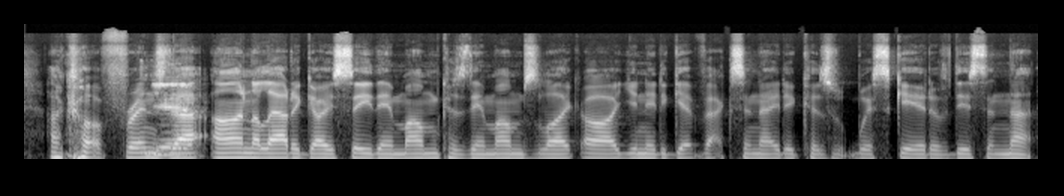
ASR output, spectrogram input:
I got friends yeah. that aren't allowed to go see their mum because their mum's like, "Oh, you need to get vaccinated because we're scared of this and that."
